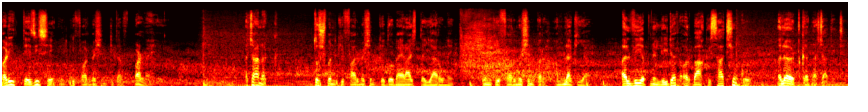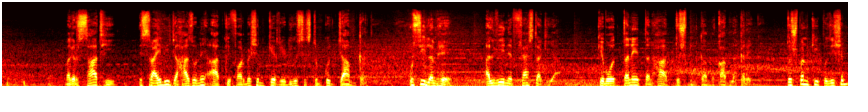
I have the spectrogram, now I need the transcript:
बड़ी तेज़ी से उनकी फॉर्मेशन की तरफ़ बढ़ रहे अचानक दुश्मन की फॉर्मेशन के दो महराज तैयारों ने उनकी फॉर्मेशन पर हमला किया। अलवी अपने लीडर और बाकी साथियों को अलर्ट करना चाहते थे। मगर साथ ही इसराइली जहाजों ने आपकी फॉर्मेशन के रेडियो सिस्टम को जाम कर दिया। उसी लम्हे अलवी ने फैसला किया कि वो तने तनहा दुश्मन का मुकाबला करेंगे। दुश्मन की पोजीशन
